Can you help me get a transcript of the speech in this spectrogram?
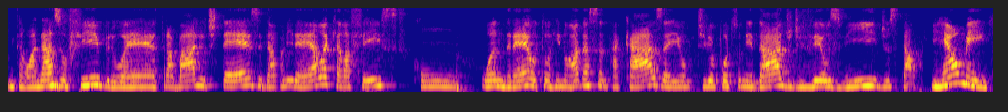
Então, a nasofibro é trabalho de tese da Mirella que ela fez com o André, o Torrino lá da Santa Casa, eu tive a oportunidade de ver os vídeos tal. E realmente,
